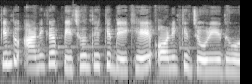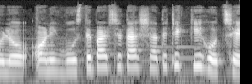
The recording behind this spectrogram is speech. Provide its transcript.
কিন্তু আনিকা পিছন থেকে দেখে অনেককে জড়িয়ে ধরলো। অনেক বুঝতে পারছে তার সাথে ঠিক কি হচ্ছে।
